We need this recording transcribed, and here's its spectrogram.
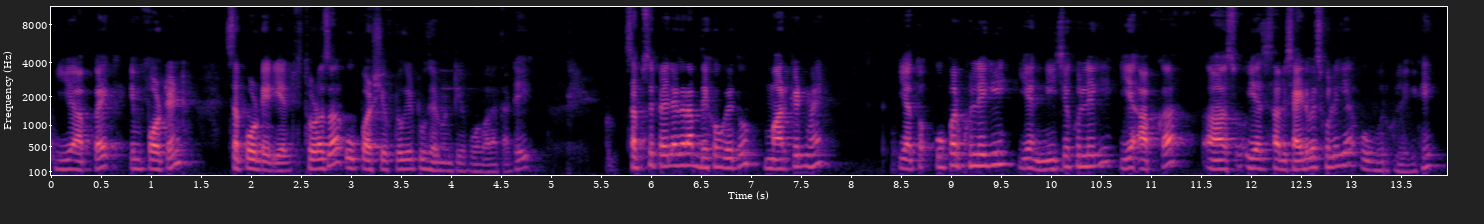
ये आपका एक इंपॉर्टेंट सपोर्ट एरिया, थोड़ा सा ऊपर शिफ्ट हो गया टू सेवेंटी फोर वाला था, ठीक? सबसे पहले अगर आप देखोगे तो मार्केट में या तो ऊपर खुलेगी या नीचे खुलेगी, या आपका या सॉरी साइडवेज खुलेगी या ऊपर खुलेगी, ठीक?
